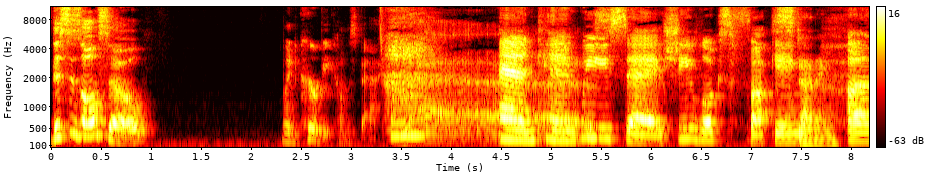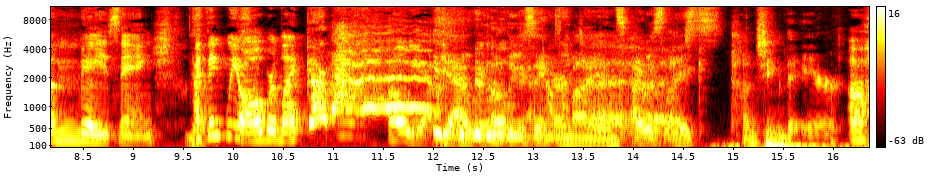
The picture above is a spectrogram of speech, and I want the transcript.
this is also when Kirby comes back. And can we say she looks fucking stunning amazing? Yeah. I think we all were like, Girl! Oh yeah. yeah we were Oh, losing yeah. our minds i was like punching the air Ugh.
